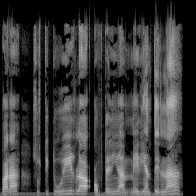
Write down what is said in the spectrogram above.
para sustituir la obtenida mediante la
